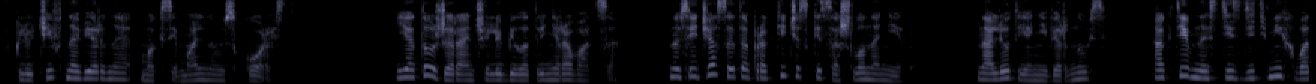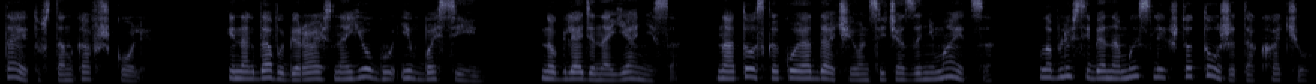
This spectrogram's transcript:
включив, наверное, максимальную скорость. Я тоже раньше любила тренироваться, но сейчас это практически сошло на нет. На лед я не вернусь. Активности с детьми хватает у станка в школе. Иногда выбираюсь на йогу и в бассейн. Но глядя на Яниса, на то, с какой отдачей он сейчас занимается, ловлю себя на мысли, что тоже так хочу.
